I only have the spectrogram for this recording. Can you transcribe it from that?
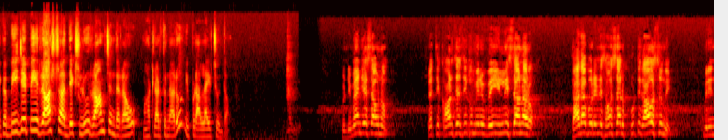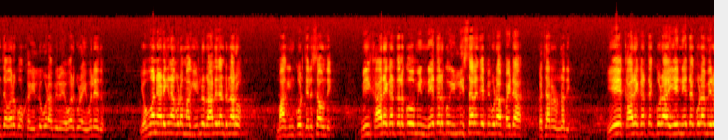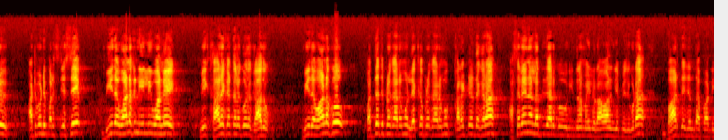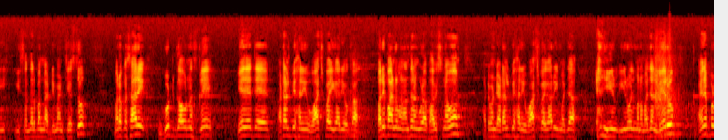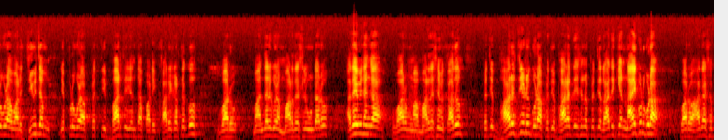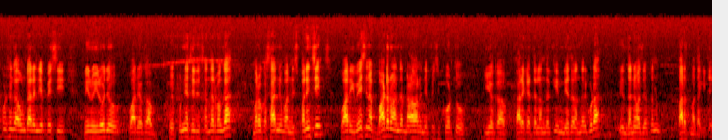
ఇక బీజేపీ రాష్ట్ర అధ్యక్షులు రామచంద్రరావు మాట్లాడుతున్నారు. ఇప్పుడు ఆ లైవ్ చూద్దాం. మేము డిమాండ్ చేస్తూ ఉన్నాం. ప్రతి కాన్స్టిట్యున్సీకి మీరు వెయ్యి ఇల్లు ఇస్తూ ఉన్నారు. దాదాపు రెండు సంవత్సరాలు పూర్తి కావస్తుంది. మీరు ఇంతవరకు ఒక ఇల్లు కూడా మీరు ఎవరు కూడా ఇవ్వలేదు. ఎవరిని అడిగినా కూడా మాకు ఇల్లు రాలేదంటున్నారు. మాకు ఇంకోటి తెలుస్తూ ఉంది. మీ కార్యకర్తలకు మీ నేతలకు ఇల్లు ఇస్తారని చెప్పి కూడా బయట ప్రచారం ఉన్నది. ఏ కార్యకర్తకు కూడా ఏ నేతకు కూడా మీరు అటువంటి పరిస్థితి చేస్తే బీద వాళ్ళకు నీళ్ళు ఇవ్వాలే. మీ కార్యకర్తలకు కూడా కాదు. బీద వాళ్ళకు పద్ధతి ప్రకారము లెక్క ప్రకారము కలెక్టర్ దగ్గర అసలైన లబ్ధిదారుకు ఇంధన మైలు రావాలని చెప్పేసి కూడా భారతీయ జనతా పార్టీ ఈ సందర్భంగా డిమాండ్ చేస్తూ మరొకసారి గుడ్ గవర్నెన్స్ డే ఏదైతే అటల్ బిహారీ వాజ్పేయి గారి యొక్క పరిపాలన మన అందరం కూడా భావిస్తున్నామో అటువంటి అటల్ బిహారీ వాజ్పేయి గారు ఈ మధ్య ఈ ఈరోజు మన మధ్య లేరు. అయినప్పుడు కూడా వారి జీవితం ఎప్పుడు కూడా ప్రతి భారతీయ జనతా పార్టీ కార్యకర్తకు వారు మా అందరికీ కూడా మార్గదర్శులు ఉంటారు. అదేవిధంగా వారు మా మార్గదర్శనమే కాదు ప్రతి భారతీయుడు కూడా ప్రతి భారతదేశంలో ప్రతి రాజకీయ నాయకుడు కూడా వారు ఆదర్శ పురుషుగా ఉంటారని చెప్పేసి నేను ఈరోజు వారి యొక్క పుణ్యతిథి సందర్భంగా మరొకసారి వారిని స్మరించి వారు వేసిన బాటను అందరూ నడవాలని చెప్పేసి కోరుతూ ఈ యొక్క కార్యకర్తలందరికీ నేతలందరికీ కూడా నేను ధన్యవాదాలు చెప్తాను. భారత్ మాతాకి జై.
